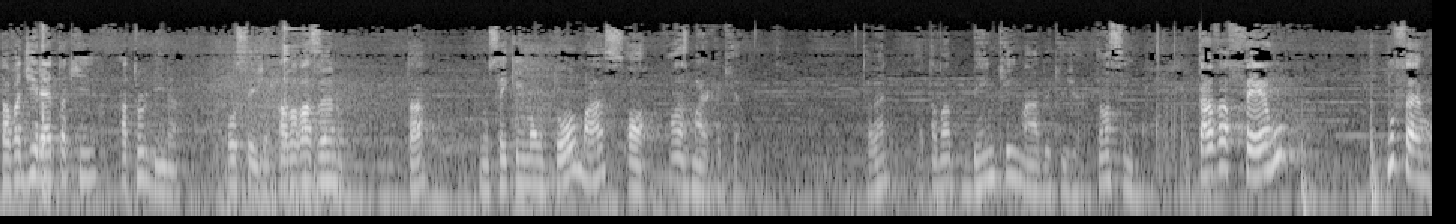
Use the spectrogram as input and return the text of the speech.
tava direto aqui a turbina, ou seja, tava vazando, tá? Não sei quem montou, mas, ó, ó as marcas aqui, ó. Tá vendo? Já tava bem queimado aqui já. Então, assim, tava ferro no ferro.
